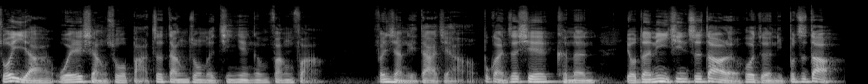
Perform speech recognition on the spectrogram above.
所以啊，我也想说，把这当中的经验跟方法分享给大家哦。不管这些可能有的你已经知道了，或者你不知道，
